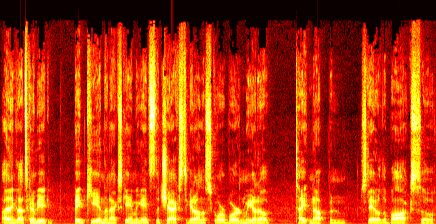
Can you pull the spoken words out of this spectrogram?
I think that's going to be a big key in the next game against the Czechs to get on the scoreboard, and we got to tighten up and stay out of the box. So.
